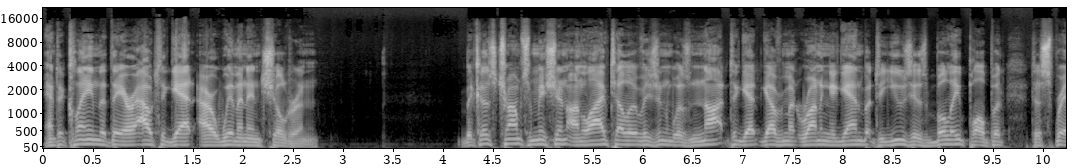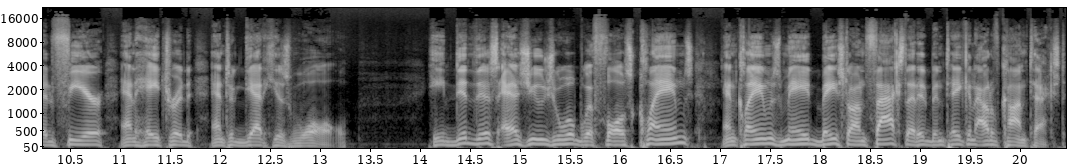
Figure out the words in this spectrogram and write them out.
and to claim that they are out to get our women and children because Trump's mission on live television was not to get government running again, but to use his bully pulpit to spread fear and hatred and to get his wall. He did this, as usual, with false claims and claims made based on facts that had been taken out of context.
